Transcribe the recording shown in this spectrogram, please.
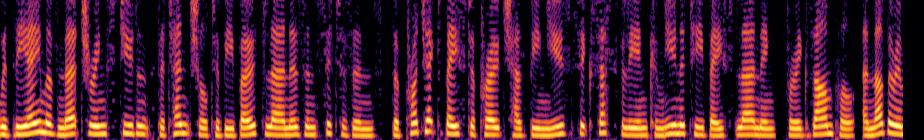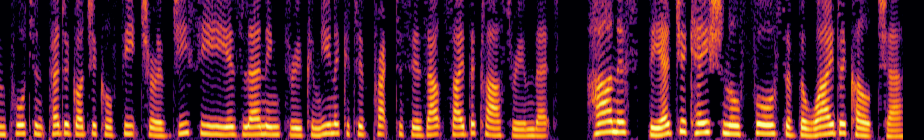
With the aim of nurturing students' potential to be both learners and citizens, the project-based approach has been used successfully in community-based learning. For example, another important pedagogical feature of GCE is learning through communicative practices outside the classroom that harness the educational force of the wider culture.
